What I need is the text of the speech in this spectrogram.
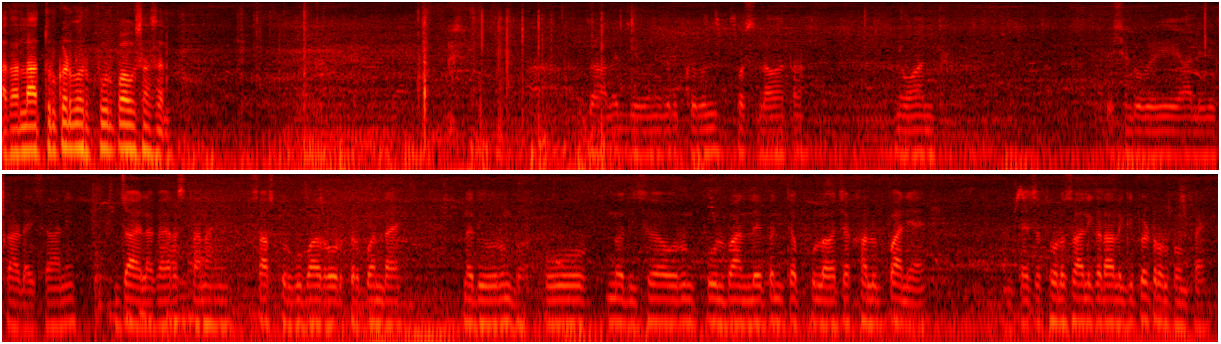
आता लातूरकडे भरपूर पाऊस असेल. झालं जेवण वगैरे करून बसला आता निवांत. पेशंट वगैरे आलेले काढायचं आणि जायला काय रस्ता नाही. सास्तूर गुबाळ रोड तर बंद आहे. नदीवरून भरपूर नदीच्या वरून पूल बांधले पण त्या पुलाच्या खालून पाणी आहे. आणि त्याच्या थोडंसं अलीकडं आलं की पेट्रोल पंप आहे.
